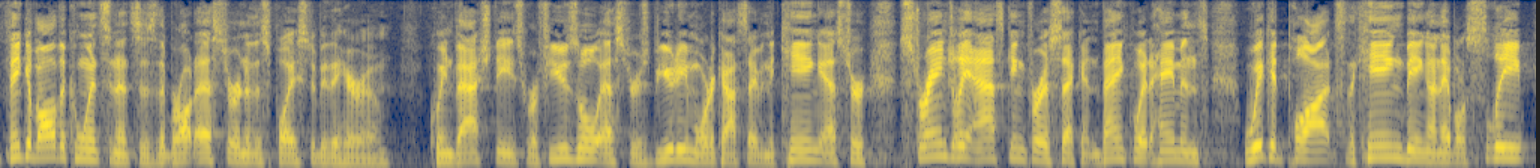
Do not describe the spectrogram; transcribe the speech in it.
Think of all the coincidences that brought Esther into this place to be the hero. Queen Vashti's refusal, Esther's beauty, Mordecai saving the king, Esther strangely asking for a second banquet, Haman's wicked plots, the king being unable to sleep,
